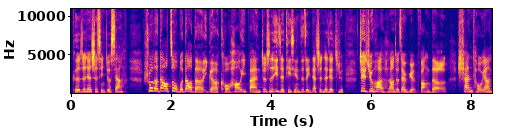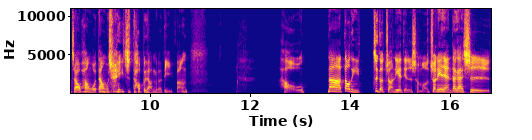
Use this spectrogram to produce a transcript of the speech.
可是这件事情就像说得到做不到的一个口号一般，就是一直提醒自己，但是那些句这句话好像就在远方的山头一样召唤我，但我却一直到不了那个地方。好，那到底这个转捩点是什么？转捩点大概是，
